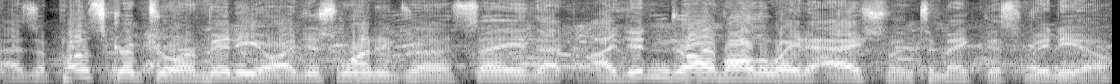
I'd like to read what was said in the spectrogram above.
As a postscript to our video, I just wanted to say that I didn't drive all the way to Ashland to make this video.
